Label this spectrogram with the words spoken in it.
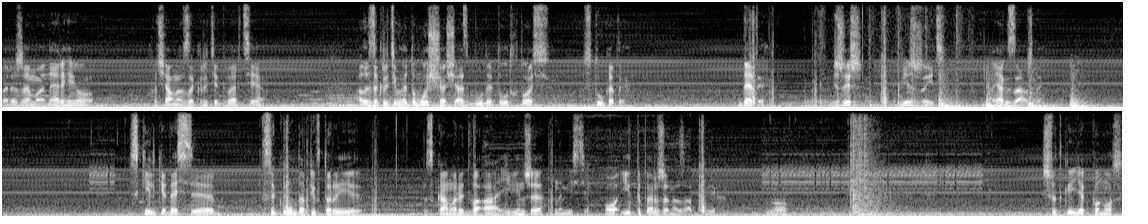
Бережемо енергію. Хоча в нас закриті дверці. Але закриті вони тому, що зараз буде тут хтось стукати. Де ти? Біжиш? Біжить. Ну, як завжди. Скільки? Десь е, секунда, півтори з камери 2А, і він вже на місці. О, і тепер вже назад побіг. Ну. Швидкий як понос.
